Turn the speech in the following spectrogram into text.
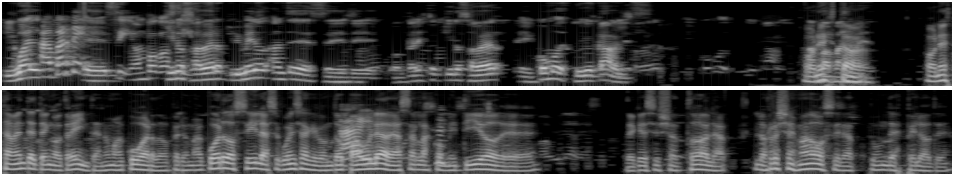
Igual, Aparte, eh, Sí, un poco quiero sí. saber, primero, antes de, de contar esto, quiero saber eh, cómo descubrió cables. Honesta, honestamente tengo 30, no me acuerdo. Pero me acuerdo sí la secuencia que contó Ay. Paula de hacerlas con mi tío, de, de qué sé yo, toda la... Los Reyes Magos era un despelote.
